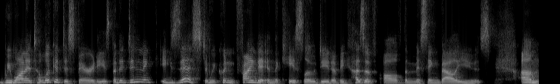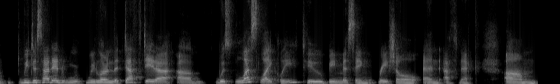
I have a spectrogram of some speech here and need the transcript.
we wanted to look at disparities, but it didn't exist and we couldn't find it in the caseload data because of all of the missing values. Um, we decided, we learned that death data um, was less likely to be missing racial and ethnic um,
